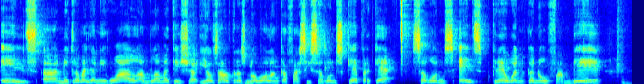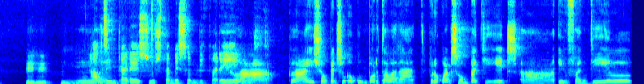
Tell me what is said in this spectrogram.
ells eh, no treballen igual amb la mateixa i els altres no volen que faci segons què perquè segons ells creuen que no ho fan bé. Mhm. Mm. Els interessos també són diferents. Clar, clar, i això penso que comporta l'edat. Però quan són petits, eh, infantil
